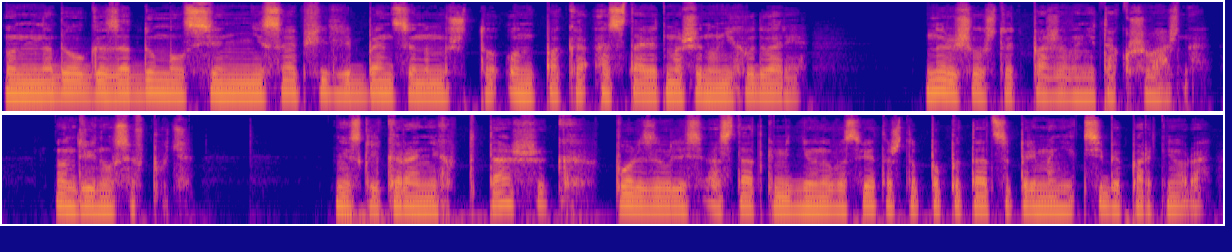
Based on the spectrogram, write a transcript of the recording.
Он ненадолго задумался, не сообщить ли Бенсонам, что он пока оставит машину у них во дворе, но решил, что это, пожалуй, не так уж важно. Он двинулся в путь. Несколько ранних пташек пользовались остатками дневного света, чтобы попытаться приманить к себе партнера —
